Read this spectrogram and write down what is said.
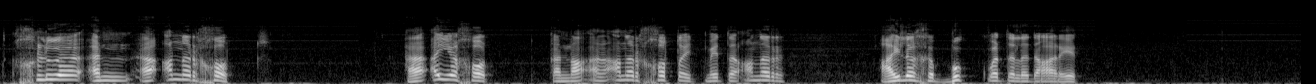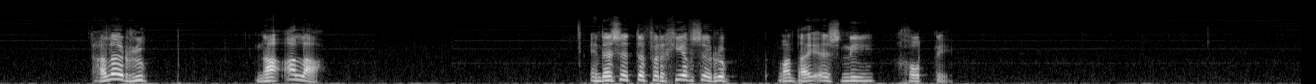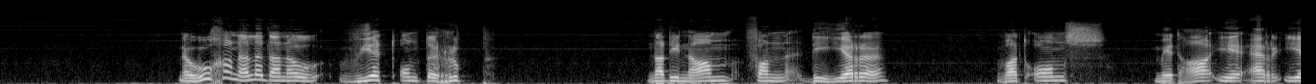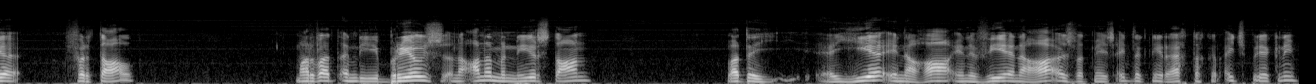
gloe in een ander God, een eie God, een, een ander Godheid met een ander heilige boek wat hulle daar het hulle roep na Allah. En dis het te vergeefse roep want hy is nie God nie. Nou hoe gaan hulle dan nou weet om te roep na die naam van die Heere wat ons met H-E-R-E -E vertaal maar wat in die Hebreeuws in een ander manier staan, wat een J en een H en een V en een H is, wat mens eindelijk nie rechtig kan uitspreek nie,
